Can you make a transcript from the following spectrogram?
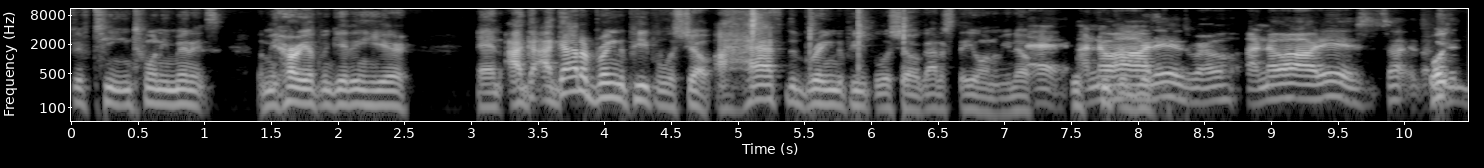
15, 20 minutes. Let me hurry up and get in here. And I, I got to bring the people a show. I have to bring the people a show. Got to stay on them, you know. Hey, I know how it is, bro. I know how it is. The,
